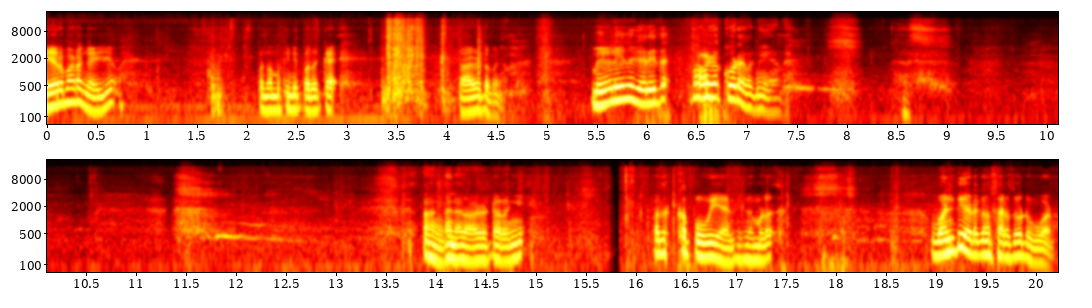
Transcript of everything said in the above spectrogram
ഏറുമാടം കഴിഞ്ഞു. അപ്പം നമുക്കിനി പതുക്കെ താഴോട്ട് ഇറങ്ങാം മേളിൽ നിന്ന് കയറിയത് താഴെക്കൂടെ ഇറങ്ങുകയാണ്. അങ്ങനെ താഴോട്ട് ഇറങ്ങി പതുക്കെ പോവുകയാണ് നമ്മൾ വണ്ടി കിടക്കുന്ന സ്ഥലത്തോട്ട് പോവാണ്.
